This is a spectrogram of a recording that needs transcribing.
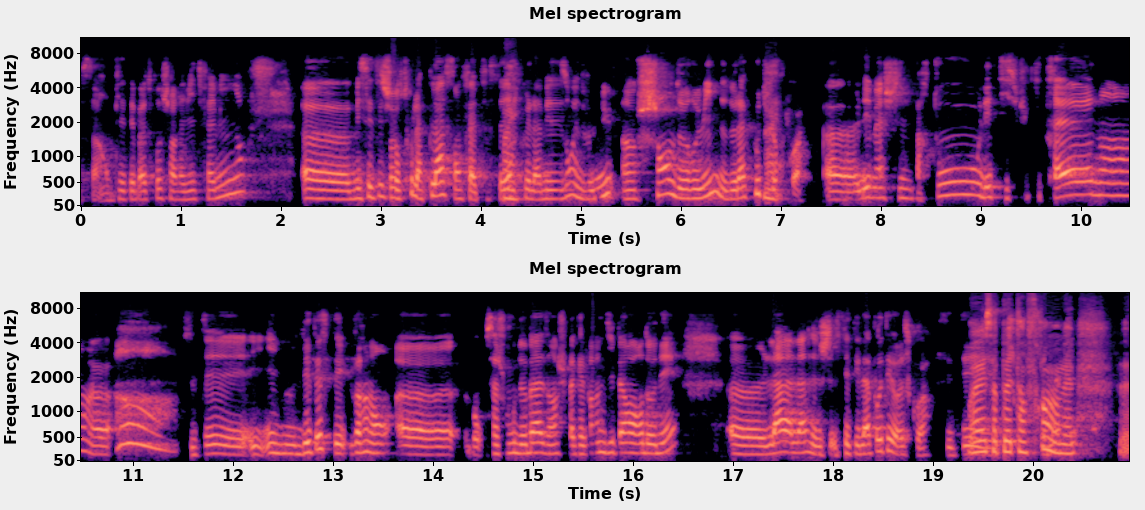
ça empiétait pas trop sur la vie de famille. mais c'était surtout la place en fait. C'est-à-dire que la maison est devenue un champ de ruines de la couture, quoi. les machines partout, les tissus qui traînent. Oh, c'était, il me détestait vraiment. bon, sachant que de base, hein, je suis pas quelqu'un d'hyper ordonné. Euh, là, là c'était l'apothéose, quoi. Ouais, ça peut être un frein. Mais, euh,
